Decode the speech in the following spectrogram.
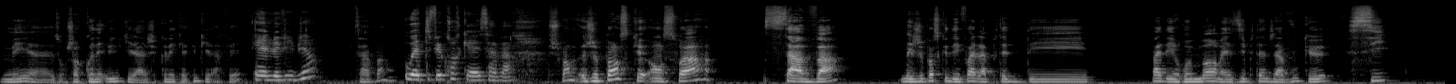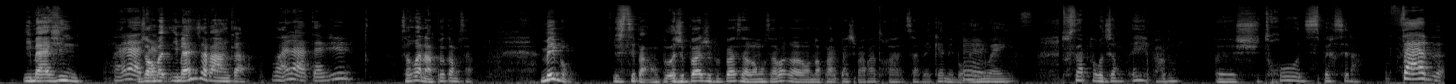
Mais euh, j'en connais une qui l'a, je connais quelqu'un qui l'a fait. Et elle le vit bien? Ça va. hein. Ou elle te fait croire que ça va? Je pense, je pense qu'en soi, ça va. Mais je pense que des fois, elle a peut-être des. Pas des remords, mais elle se dit peut-être, j'avoue que si. Imagine. Voilà, Genre, imagine, ça va un gars. voilà, t'as vu elle est un peu comme ça. Mais bon, je sais pas, on peut, je peux je peux pas ça vraiment savoir, euh, on n'en parle pas, je parle pas trop de ça avec elle, mais bon, Mm. anyways. Tout ça pour dire, hé, pardon, euh, je suis trop dispersé là. Fab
